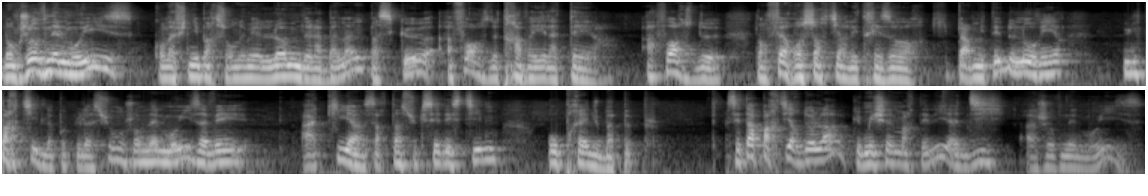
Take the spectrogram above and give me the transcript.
Donc Jovenel Moïse, qu'on a fini par surnommer l'homme de la banane, parce que à force de travailler la terre, à force d'en faire ressortir les trésors qui permettaient de nourrir une partie de la population, Jovenel Moïse avait acquis un certain succès d'estime auprès du bas peuple. C'est à partir de là que Michel Martelly a dit à Jovenel Moïse,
